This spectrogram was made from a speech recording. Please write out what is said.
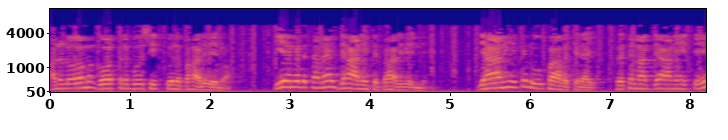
අනුලෝම, ගෝත්‍ර භූ සිත් තුන පහළ වෙනවා. ඊළඟට තමයි ධානහිත පහළ වෙන්නේ. ධානහිත රූපාවචරයි. ප්‍රථම ධානහිතේ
